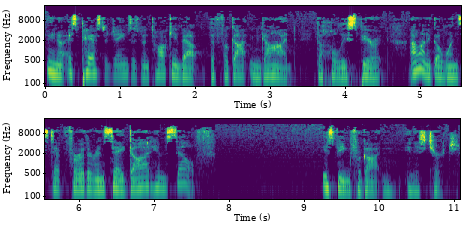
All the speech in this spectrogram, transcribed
you know, as Pastor James has been talking about the forgotten God, the Holy Spirit, I want to go one step further and say God Himself is being forgotten in His church.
